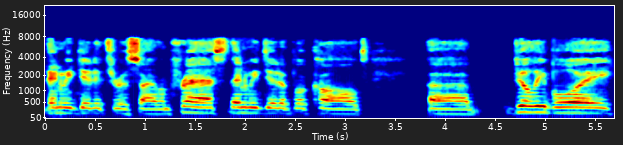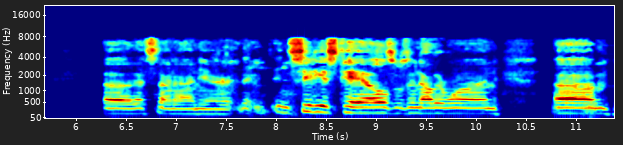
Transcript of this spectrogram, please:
Then we did it through Asylum Press. Then we did a book called uh, Billy Boy uh, that's not on here. Insidious Tales was another one. Um,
